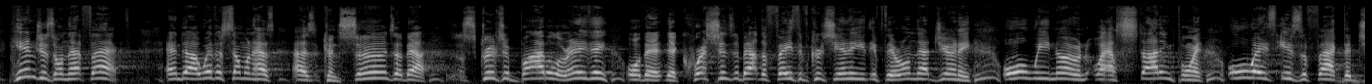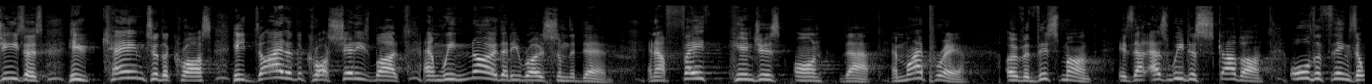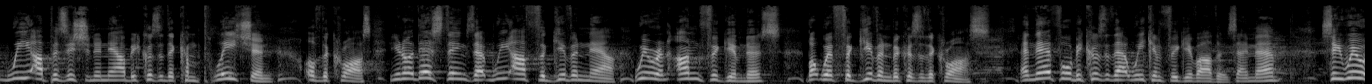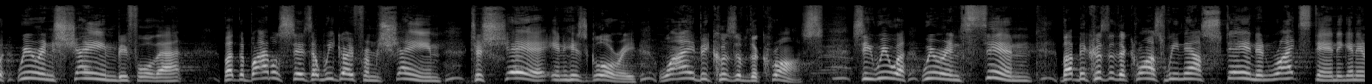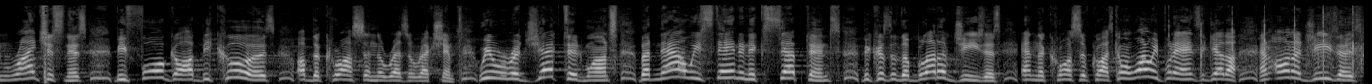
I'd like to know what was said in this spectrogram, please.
Hinges on that fact. And uh, whether someone has, has concerns about scripture, Bible, or anything, or their, their questions about the faith of Christianity, if they're on that journey, all we know and our starting point always is the fact that Jesus, He came to the cross, He died at the cross, shed His blood, and we know that He rose from the dead. And our faith hinges on that. And my prayer over this month is that as we discover all the things that we are positioned in now because of the completion of the cross, you know, there's things that we are forgiven now. We were in unforgiveness, but we're forgiven because of the cross. And therefore, because of that, we can forgive others. Amen. See, we were, we were in shame before that. But the Bible says that we go from shame to share in his glory. Why? Because of the cross. See, we were, we were in sin, but because of the cross, we now stand in right standing and in righteousness before God because of the cross and the resurrection. We were rejected once, but now we stand in acceptance because of the blood of Jesus and the cross of Christ. Come on, why don't we put our hands together and honor Jesus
